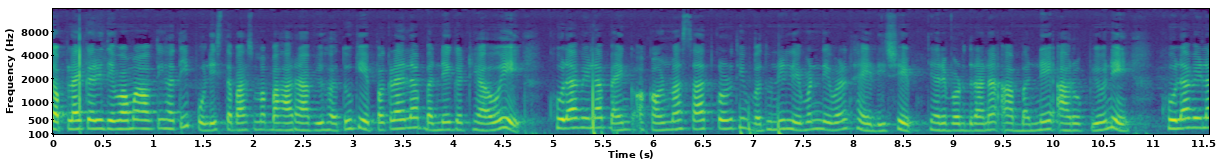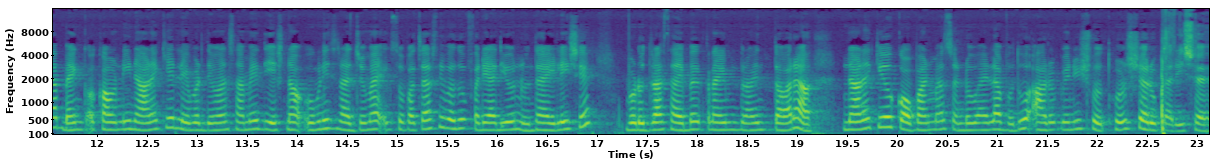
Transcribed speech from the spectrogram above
સપ્લાય કરી દેવામાં આવતી હતી. પોલીસ તપાસમાં બહાર આવ્યું હતું કે પકડાયેલા બંને ગઠિયાઓએ ખોલાવેલા બેંક એકાઉન્ટમાં સાત કરોડથી વધુની લેવડ દેવડ થયેલી છે. ત્યારે વડોદરાના આ બંને આરોપીઓને ખોલાવેલા બેંક એકાઉન્ટની નાણાકીય લેવડ દેવડ સામે દેશના ઓગણીસ રાજ્યોમાં એકસો પચાસથી વધુ ફરિયાદીઓ નોંધાયેલી છે. વડોદરા સાયબર ક્રાઇમ બ્રાન્ચ દ્વારા નાણાકીય કૌભાંડમાં સંડોવાયેલા વધુ આરોપીઓની શોધખોળ શરૂ કરી છે.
